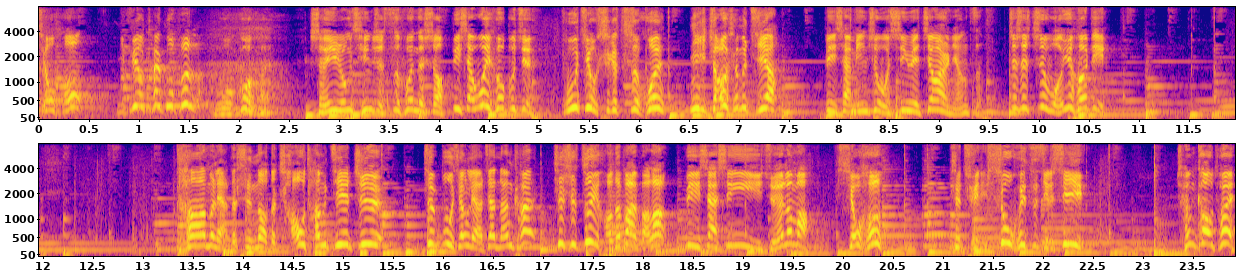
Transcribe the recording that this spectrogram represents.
萧恒，你不要太过分了！我过分？沈玉荣请旨赐婚的时候，陛下为何不拒？不就是个赐婚，你着什么急啊？陛下明知我心悦江二娘子，这是置我于何地？他们俩的事闹得朝堂皆知，朕不想两家难堪，这是最好的办法了。陛下心意已决了吗？萧恒，朕劝你收回自己的心意。臣告退。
